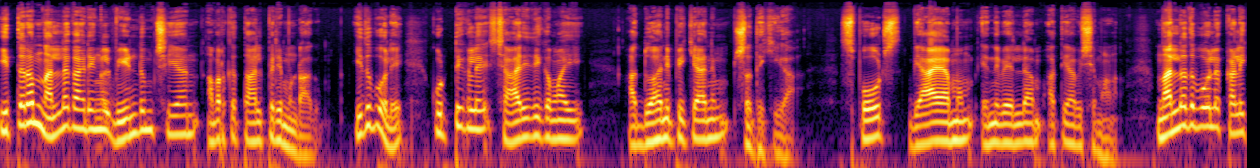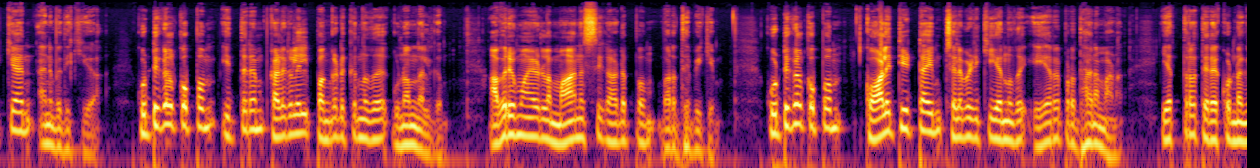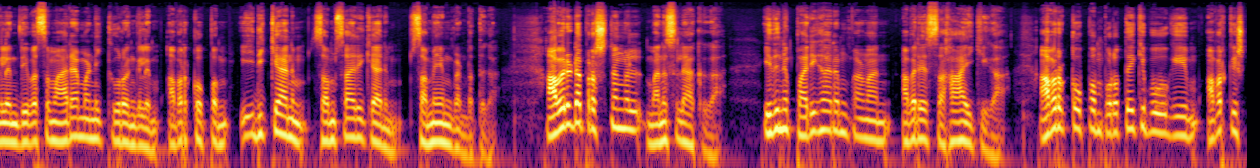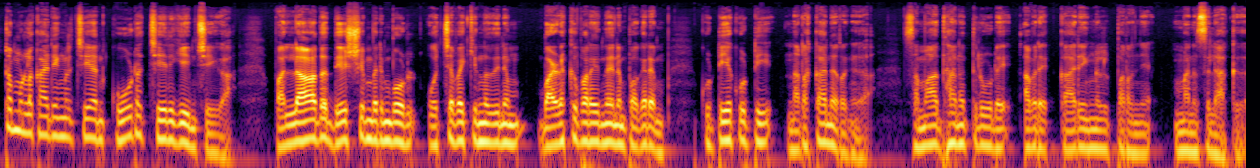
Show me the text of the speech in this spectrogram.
ഇത്തരം നല്ല കാര്യങ്ങൾ വീണ്ടും ചെയ്യാൻ അവർക്ക് താൽപ്പര്യമുണ്ടാകും. ഇതുപോലെ കുട്ടികളെ ശാരീരികമായി അധ്വാനിപ്പിക്കാനും ശ്രദ്ധിക്കുക. സ്പോർട്സ് വ്യായാമം എന്നിവയെല്ലാം അത്യാവശ്യമാണ്. നല്ലതുപോലെ കളിക്കാൻ അനുവദിക്കുക. കുട്ടികൾക്കൊപ്പം ഇത്തരം കളികളിൽ പങ്കെടുക്കുന്നത് ഗുണം നൽകും. അവരുമായുള്ള മാനസിക അടുപ്പം വർദ്ധിപ്പിക്കും. കുട്ടികൾക്കൊപ്പം ക്വാളിറ്റി ടൈം ചെലവഴിക്കുക എന്നത് ഏറെ പ്രധാനമാണ്. എത്ര തിരക്കുണ്ടെങ്കിലും ദിവസം അരമണിക്കൂറെങ്കിലും അവർക്കൊപ്പം ഇരിക്കാനും സംസാരിക്കാനും സമയം കണ്ടെത്തുക. അവരുടെ പ്രശ്നങ്ങൾ മനസ്സിലാക്കുക. ഇതിന് പരിഹാരം കാണാൻ അവരെ സഹായിക്കുക. അവർക്കൊപ്പം പുറത്തേക്ക് പോവുകയും അവർക്കിഷ്ടമുള്ള കാര്യങ്ങൾ ചെയ്യാൻ കൂടെ ചേരുകയും ചെയ്യുക. വല്ലാതെ ദേഷ്യം വരുമ്പോൾ ഒച്ചവയ്ക്കുന്നതിനും വഴക്ക് പറയുന്നതിനും പകരം കുട്ടിയെ കൂട്ടി നടക്കാനിറങ്ങുക. സമാധാനത്തിലൂടെ അവരെ കാര്യങ്ങൾ പറഞ്ഞ് മനസ്സിലാക്കുക.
